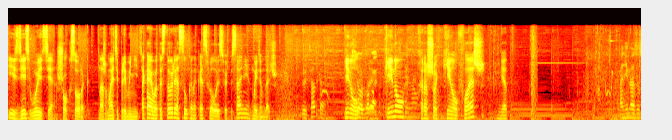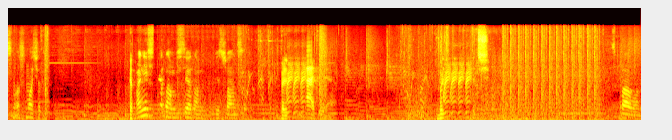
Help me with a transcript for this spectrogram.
и здесь вводите SHOCK40. Нажимаете применить. Такая вот история, ссылка на CSFL есть в описании. Мы идем дальше. 30 Кинул, Всё, давай. кинул, хорошо, кинул флеш, нет. Они нас засмо- смочат. Они все там, все там без шансов. Блядь. Блядь. Справа. он.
